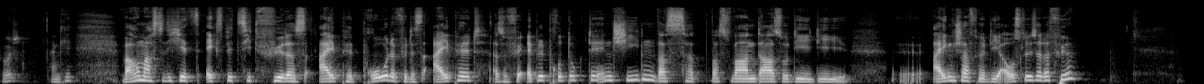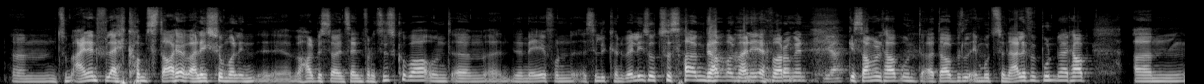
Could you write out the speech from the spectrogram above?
Gut. Danke. Warum hast du dich jetzt explizit für das iPad Pro oder für das iPad, also für Apple-Produkte entschieden? Was, hat, was waren da so die, die äh, Eigenschaften oder die Auslöser dafür? Ähm, zum einen vielleicht kommt es daher, weil ich schon mal in, äh, ein halbes Jahr in San Francisco war und ähm, in der Nähe von Silicon Valley sozusagen da mal meine Erfahrungen ja. gesammelt habe und äh, da ein bisschen emotionale Verbundenheit habe. Ähm,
